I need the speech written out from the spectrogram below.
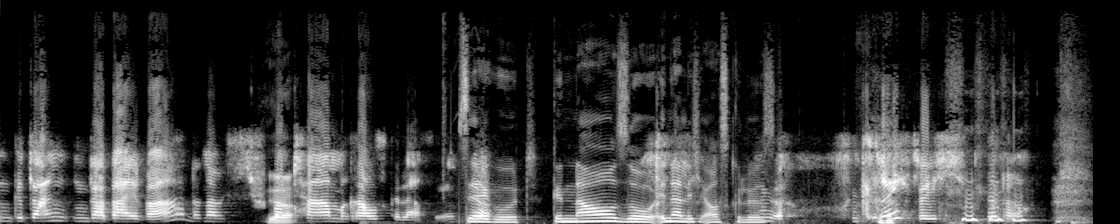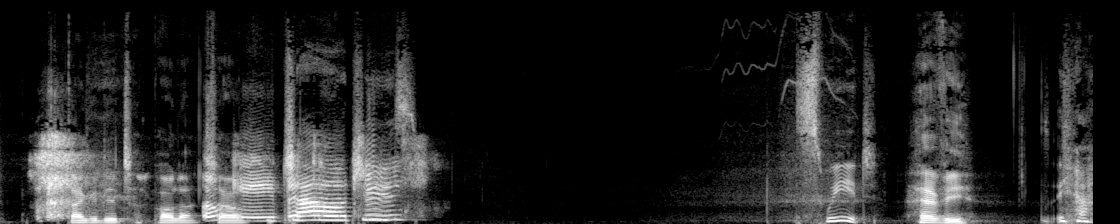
in Gedanken dabei war, dann habe ich es Ja. spontan rausgelassen. Sehr ja. gut. Genau so, innerlich ausgelöst. Ja. Richtig. Genau. Danke dir, Paula. Ciao. Okay, bitte. Ciao, tschüss. Sweet. Heavy. Ja,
